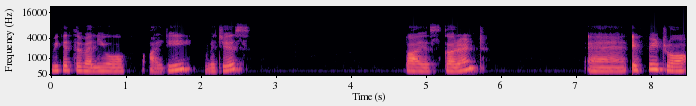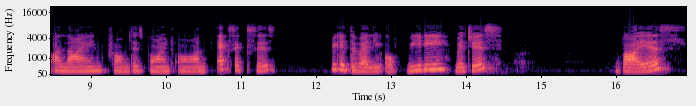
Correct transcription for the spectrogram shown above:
we get the value of ID which is bias current and if we draw a line from this point on x-axis we get the value of VD which is bias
